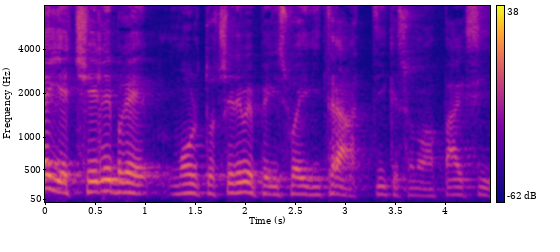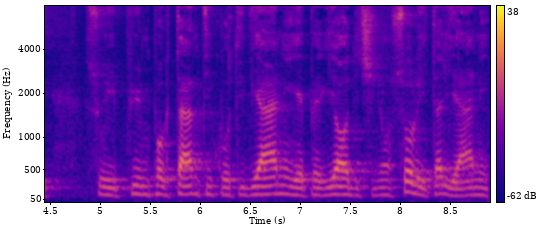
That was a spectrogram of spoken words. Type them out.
Lei è celebre, molto celebre per i suoi ritratti che sono apparsi sui più importanti quotidiani e periodici non solo italiani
